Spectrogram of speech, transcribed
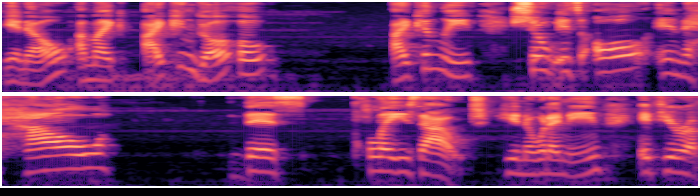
You know, I'm like I can go. I can leave. So it's all in how this plays out. You know what I mean? If you're a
